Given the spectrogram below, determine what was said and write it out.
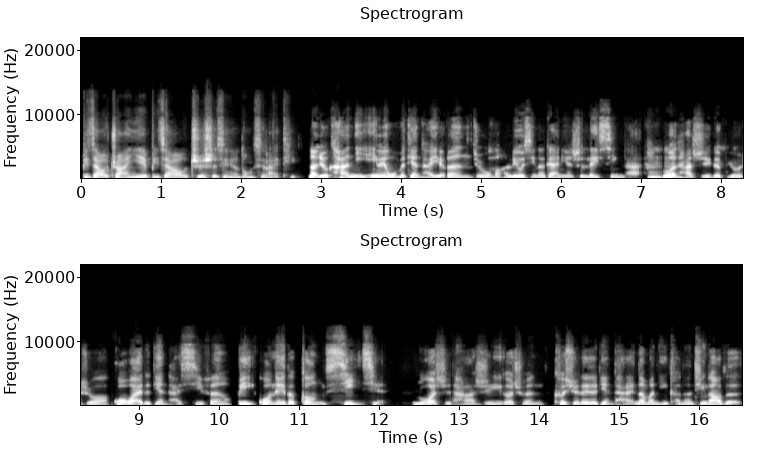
比较专业、比较知识性的东西来听，那就看你，因为我们电台也分，就是我们很流行的概念是类型台。嗯，如果它是一个，比如说国外的电台细分比国内的更细一些。如果是它是一个纯科学类的电台，那么你可能听到的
